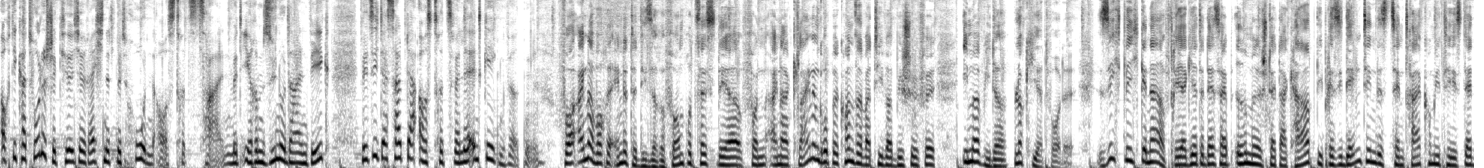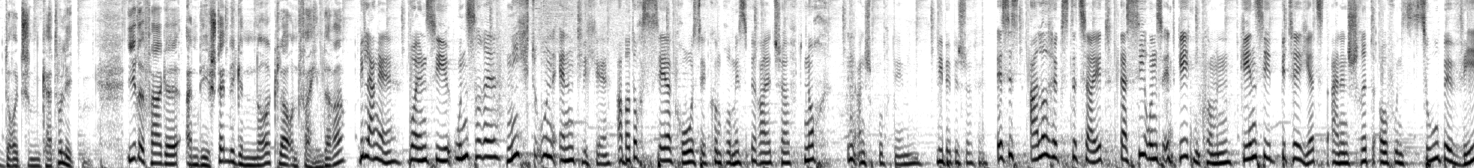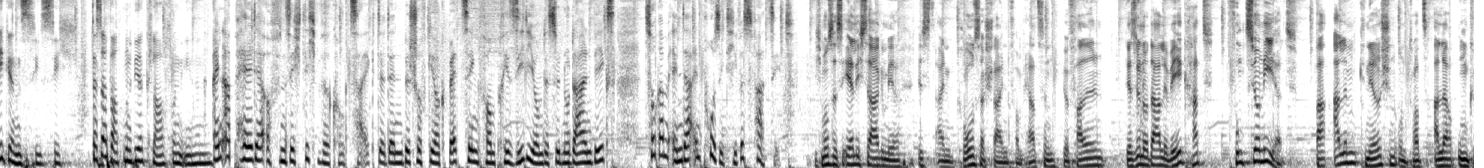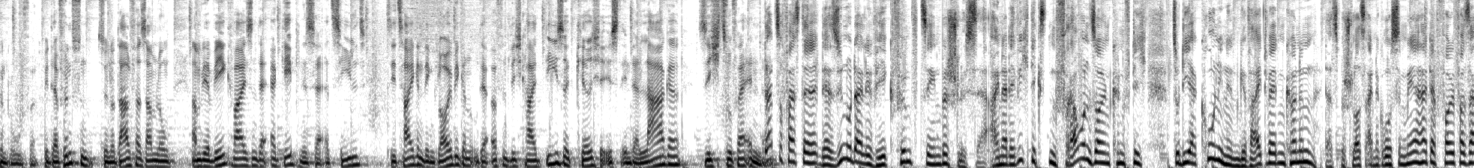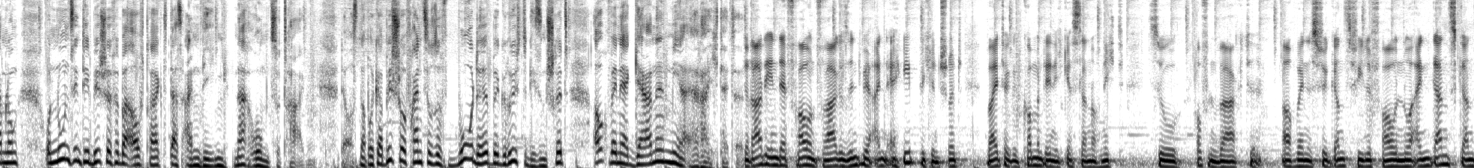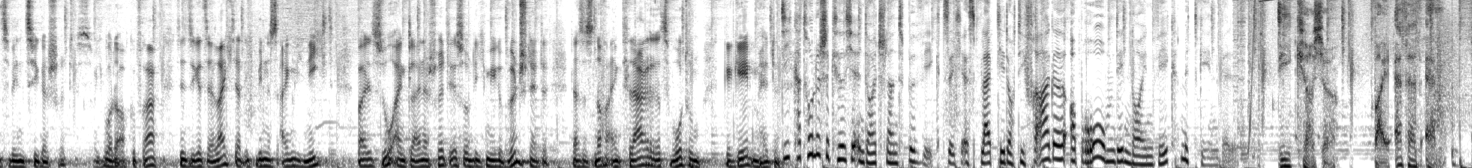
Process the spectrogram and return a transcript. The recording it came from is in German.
Auch die katholische Kirche rechnet mit hohen Austrittszahlen. Mit ihrem synodalen Weg will sie deshalb der Austrittswelle entgegenwirken. Vor einer Woche endete dieser Reformprozess, der von einer kleinen Gruppe konservativer Bischöfe immer wieder blockiert wurde. Sichtlich genervt reagierte deshalb Irme Stetter-Karp, die Präsidentin des Zentralkomitees der deutschen Katholiken. Ihre Frage an die ständigen Nörgler und Verhinderer? Wie lange wollen Sie unsere nicht unendliche, aber doch sehr große Kompromissbereitschaft noch in Anspruch nehmen, liebe Bischöfe. Es ist allerhöchste Zeit, dass Sie uns entgegenkommen. Gehen Sie bitte jetzt einen Schritt auf uns zu, bewegen Sie sich. Das erwarten wir klar von Ihnen. Ein Appell, der offensichtlich Wirkung zeigte, denn Bischof Georg Betzing vom Präsidium des Synodalen Wegs zog am Ende ein positives Fazit. Ich muss es ehrlich sagen, mir ist ein großer Stein vom Herzen gefallen. Der synodale Weg hat funktioniert. Bei allem Knirschen und trotz aller Unkenrufe. Mit der fünften Synodalversammlung haben wir wegweisende Ergebnisse erzielt. Sie zeigen den Gläubigen und der Öffentlichkeit, diese Kirche ist in der Lage, sich zu verändern. Dazu fasste der Synodale Weg 15 Beschlüsse. Einer der wichtigsten Frauen sollen künftig zu Diakoninnen geweiht werden können. Das beschloss eine große Mehrheit der Vollversammlung. Und nun sind die Bischöfe beauftragt, das Anliegen nach Rom zu tragen. Der Osnabrücker Bischof Franz Josef Bode begrüßte diesen Schritt, auch wenn er gerne mehr erreicht hätte. Gerade in der Frauenfrage sind wir einen erheblichen Schritt weitergekommen, den ich gestern noch nicht zu hoffen wagte. Auch wenn es für ganz viele Frauen nur ein ganz, ganz winziger Schritt ist. Ich wurde auch gefragt, sind Sie jetzt erleichtert? Ich bin es eigentlich nicht, weil es so ein kleiner Schritt ist und ich mir gewünscht hätte, dass es noch ein klareres Votum gegeben hätte. Die katholische Kirche in Deutschland bewegt sich. Es bleibt jedoch die Frage, ob Rom den neuen Weg mitgehen will. Die Kirche bei FFN.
